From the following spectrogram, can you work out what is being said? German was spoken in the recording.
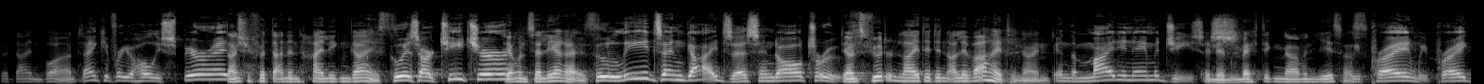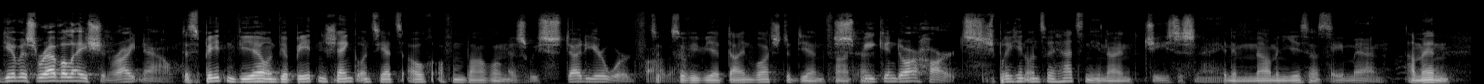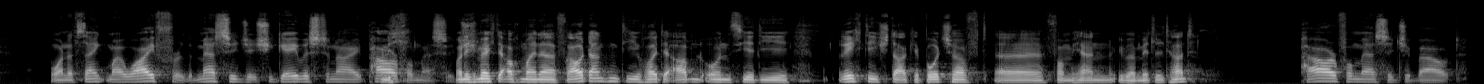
für dein Wort. Thank you for your Holy Spirit, Danke für deinen Heiligen Geist, who is our teacher, der unser Lehrer ist, who leads and guides us into all truth. der uns führt und leitet in alle Wahrheit hinein. In the mighty name of In Jesus, den mächtigen Namen we Jesus. pray and we pray. Give us revelation right now Das beten wir und wir beten, schenk uns jetzt auch Offenbarung, as we study your word, so, Father. so wie wir dein Wort studieren, Vater. Speak into our hearts. Sprich in unsere Herzen hinein, In Jesus' in name. dem Namen Jesus. Amen. Amen. Und ich möchte auch meiner Frau danken, die heute Abend uns hier die richtig starke Botschaft äh, vom Herrn übermittelt hat. Powerful message about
